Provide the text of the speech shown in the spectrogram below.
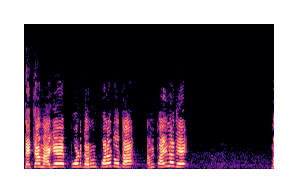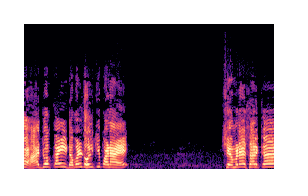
त्याच्यामागे पोट धरून पळत होता. आम्ही पाहिलं ते. मग हा जो काही डबल ढोलकीपणा आहे शेमड्यासारखं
